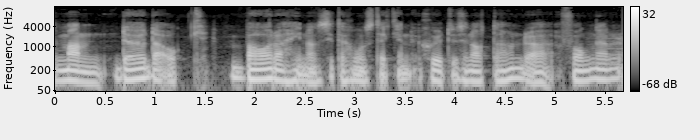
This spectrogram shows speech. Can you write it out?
000 man döda och bara inom citationstecken 7800 fångar.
